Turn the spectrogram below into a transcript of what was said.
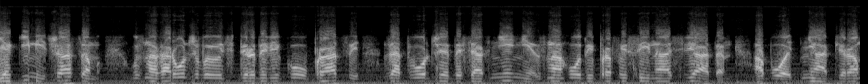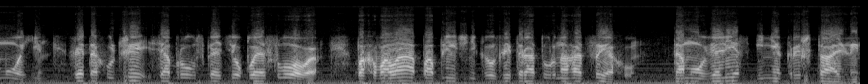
якімі часам узнагароджваюць перадавікоў працы за творчыя дасягненні з нагоды прафесійнага свята або дня перамогі. Гэта хутчэй сяброўскае цёплае слово, пахвала паплечнікаў з літаратурнага цэху. Таму вялез і не крыштальны,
